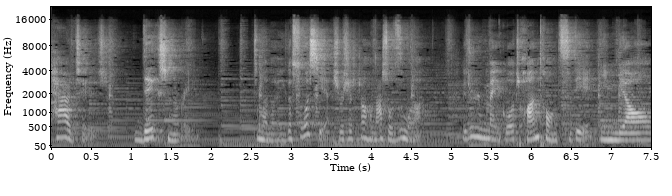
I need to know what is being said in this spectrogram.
Heritage Dictionary。这么的一个缩写，是不是正好拿首字母了？也就是美国传统词典音标。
